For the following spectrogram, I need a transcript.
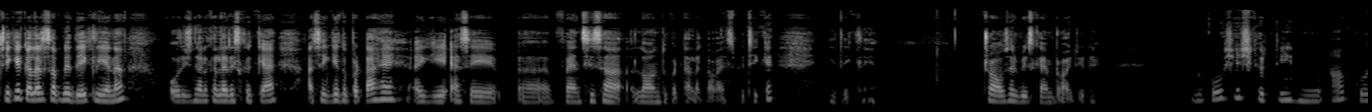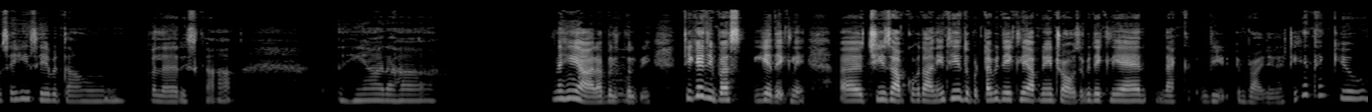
ठीक है कलर सबने देख लिया ना? ओरिजिनल कलर इसका क्या है? अच्छा ये दुपट्टा है ये ऐसे फैंसी सा लॉन दुपट्टा लगा हुआ है इस पर ठीक है? ये देख लें। ट्राउज़र भी इसका एम्ब्रॉयड है। मैं कोशिश करती हूँ आपको सही से बताऊँ कलर इसका नहीं आ रहा। नहीं आ रहा बिल्कुल भी। ठीक है जी बस ये देख लें। चीज़ आपको बतानी थी दुपट्टा भी देख लिया आपने ट्राउज़र भी देख लिया है नेक भी एम्ब्रॉयडर है ठीक है? Thank you.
